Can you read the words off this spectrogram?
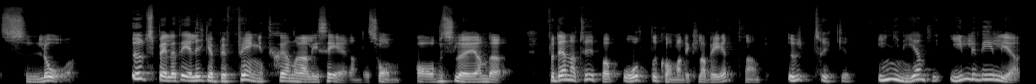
slå. Utspelet är lika befängt generaliserande som avslöjande, för denna typ av återkommande klavertramp uttrycker ingen egentlig illvilja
